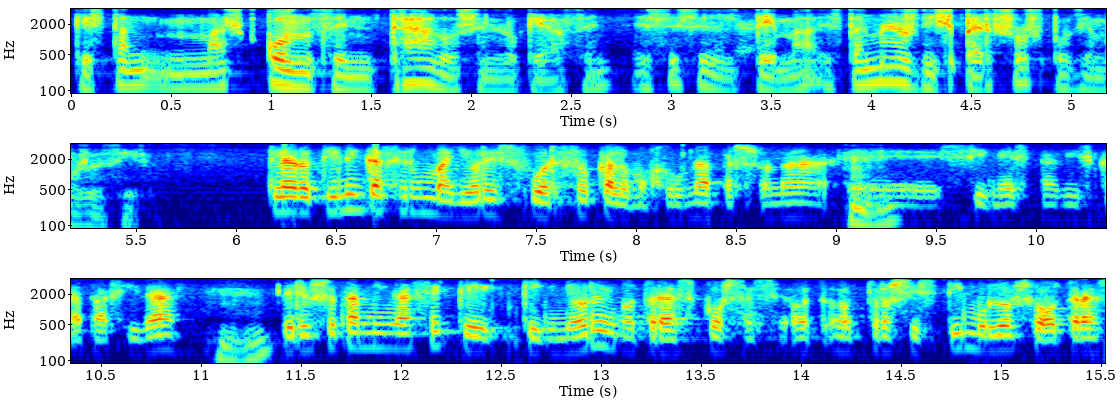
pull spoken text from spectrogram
que están más concentrados en lo que hacen. Ese es el tema. Están menos dispersos, podríamos decir. Claro, tienen que hacer un mayor esfuerzo que a lo mejor una persona eh, sin esta discapacidad, pero eso también hace que, ignoren otras cosas, otros estímulos o otras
